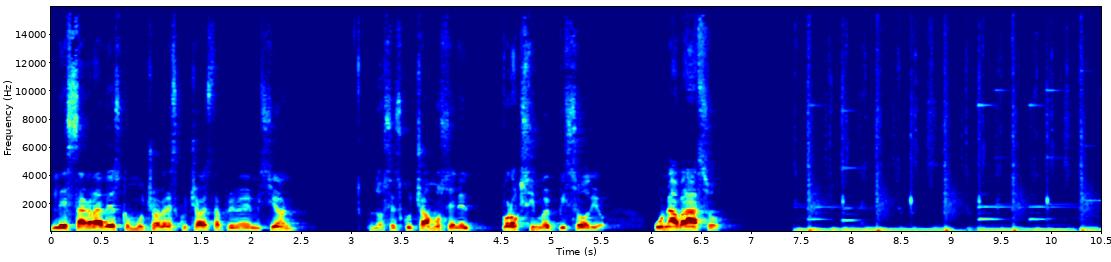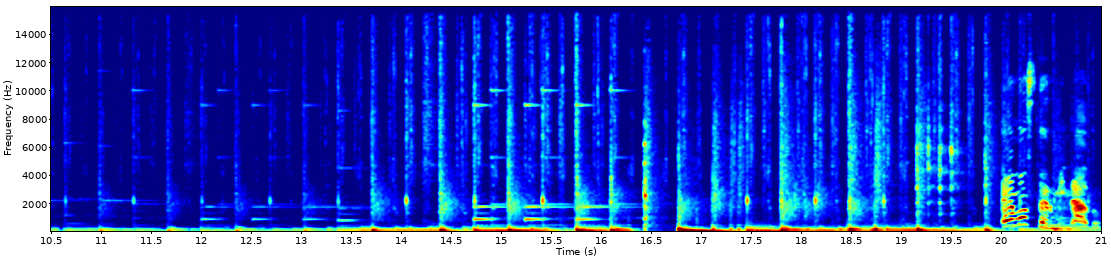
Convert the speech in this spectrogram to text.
Les agradezco mucho haber escuchado esta primera emisión. Nos escuchamos en el próximo episodio. Un abrazo. terminado.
